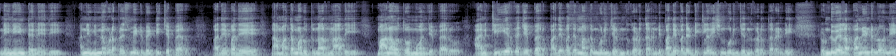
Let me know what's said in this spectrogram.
నేనేంటి అనేది అని నిన్న కూడా ప్రెస్ మీట్ పెట్టి చెప్పారు. పదే పదే నా మతం అడుగుతున్నారు నాది మానవత్వము అని చెప్పారు. ఆయన క్లియర్గా చెప్పారు. పదే పదే మతం గురించి ఎందుకు అడుగుతారండి? పదే పదే డిక్లరేషన్ గురించి ఎందుకు అడుగుతారండి? రెండు వేల పన్నెండులోనే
